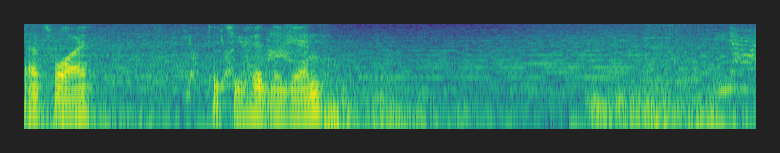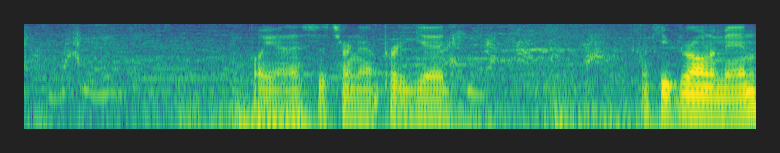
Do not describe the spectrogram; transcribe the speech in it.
That's why. Get you hidden again. Oh yeah, this has turned out pretty good. I'll keep drawing them in.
